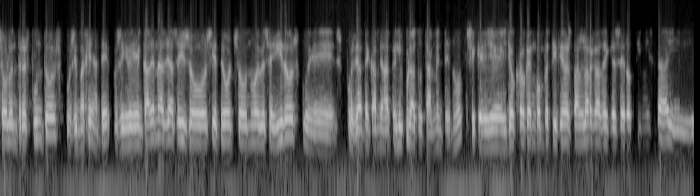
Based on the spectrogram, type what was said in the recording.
solo en tres puntos, pues imagínate, pues si encadenas ya seis o siete, ocho, nueve seguidos, pues, pues ya te cambia la película totalmente, ¿no? Así que yo creo que en competiciones tan largas hay que ser optimista y,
